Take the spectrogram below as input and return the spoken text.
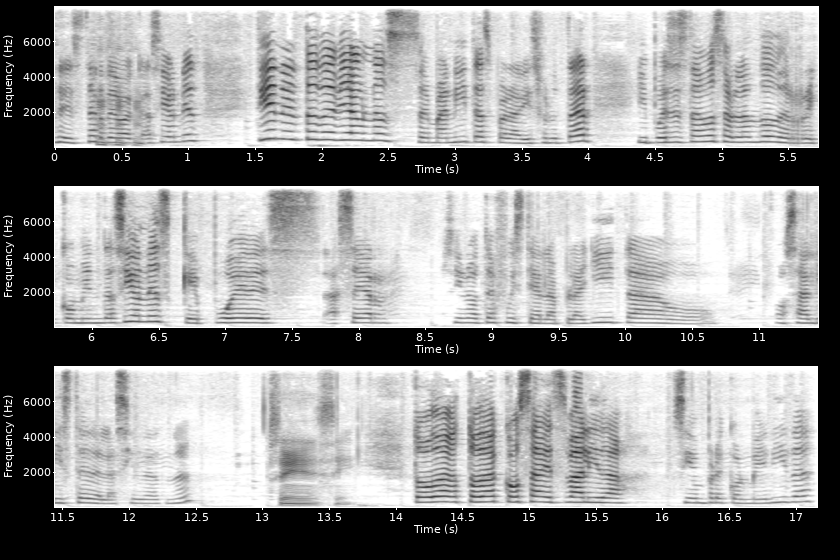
de estar de vacaciones. tienen todavía unas semanitas para disfrutar. Y pues estamos hablando de recomendaciones que puedes hacer si no te fuiste a la playita o, o saliste de la ciudad, ¿no? Sí, sí. Toda, toda cosa es válida, siempre con medida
